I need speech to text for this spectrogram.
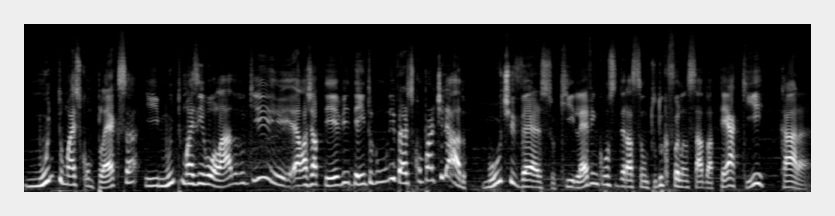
muito mais complexa e muito mais enrolada do que ela já teve dentro de um universo compartilhado. Multiverso que leva em consideração tudo que foi lançado até aqui, cara,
